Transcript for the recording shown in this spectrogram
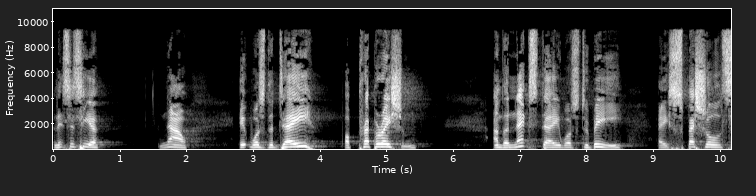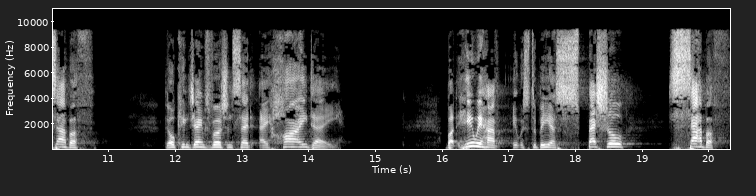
And it says here, now, it was the day of preparation, and the next day was to be a special Sabbath. The Old King James Version said a high day. But here we have, it was to be a special Sabbath.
